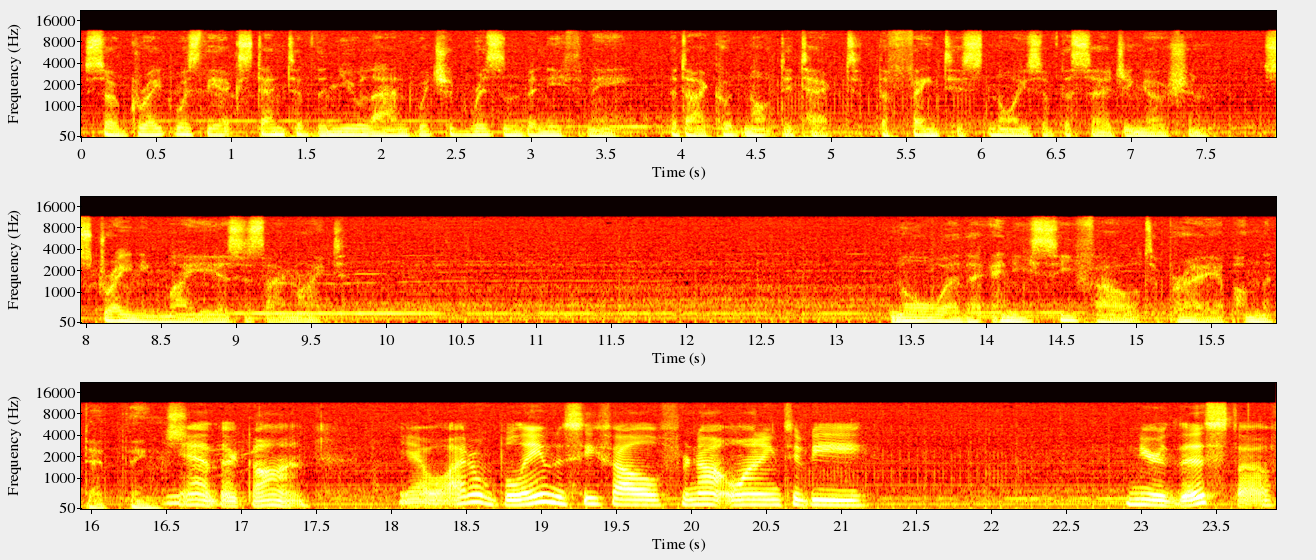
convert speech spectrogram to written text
So great was the extent of the new land which had risen beneath me that I could not detect the faintest noise of the surging ocean, straining my ears as I might. Nor were there any seafowl to prey upon the dead things. Yeah, they're gone. Yeah, well, I don't blame the seafowl for not wanting to be near this stuff.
